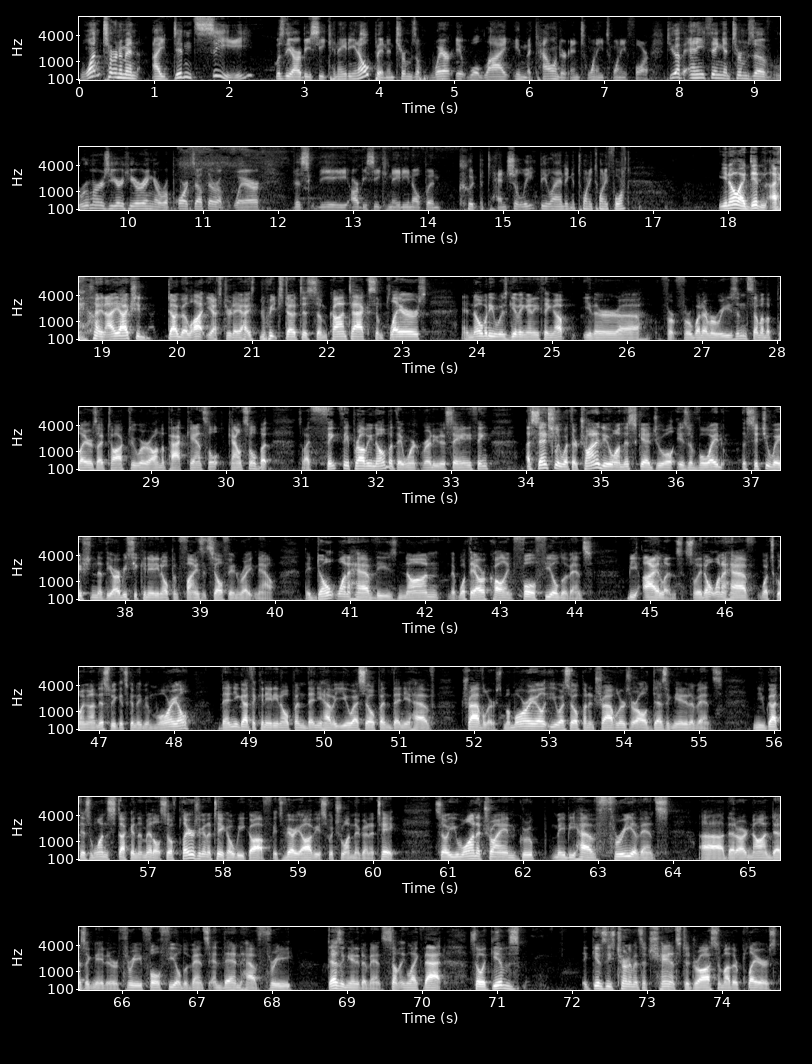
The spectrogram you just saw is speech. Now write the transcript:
One tournament I didn't see was the RBC Canadian Open in terms of where it will lie in the calendar in 2024. Do you have anything in terms of rumors you're hearing or reports out there of where this the RBC Canadian Open could potentially be landing in 2024? You know, I didn't. I I actually dug a lot yesterday. I reached out to some contacts, some players, and nobody was giving anything up either uh, for for whatever reason. Some of the players I talked to were on the PAC council, council, but so I think they probably know, but they weren't ready to say anything. Essentially, what they're trying to do on this schedule is avoid the situation that the RBC Canadian Open finds itself in right now. They don't want to have these non, what they are calling full field events, be islands. So they don't want to have what's going on this week. It's going to be Memorial, then you got the Canadian Open, then you have a U.S. Open, then you have Travelers. Memorial, U.S. Open, and Travelers are all designated events. And you've got this one stuck in the middle. So if players are going to take a week off, it's very obvious which one they're going to take. So you want to try and group, maybe have three events uh, that are non-designated or three full field events, and then have three designated events, something like that. So it gives it gives these tournaments a chance to draw some other players.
